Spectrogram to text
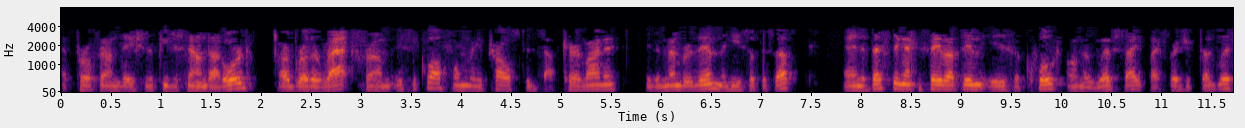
at pearlfoundationofpugetsound.org. Our brother Rat from Issaquah, formerly of Charleston, South Carolina, is a member of them, and he's hooked us up. And the best thing I can say about them is a quote on their website by Frederick Douglass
